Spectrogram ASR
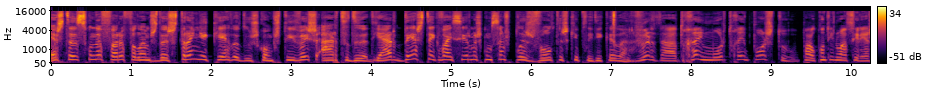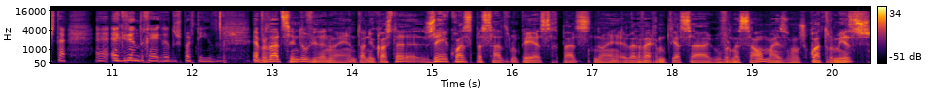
esta segunda-feira falamos da estranha queda dos combustíveis, a arte de adiar. Desta é que vai ser, mas começamos pelas voltas que a política dá. Verdade, rei morto, rei posto. Paulo, continua a ser esta a, a grande regra dos partidos? É verdade, sem dúvida, não é? António Costa já é quase passado no PS, repare-se, não é? Agora vai remeter-se à governação, mais uns quatro meses,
